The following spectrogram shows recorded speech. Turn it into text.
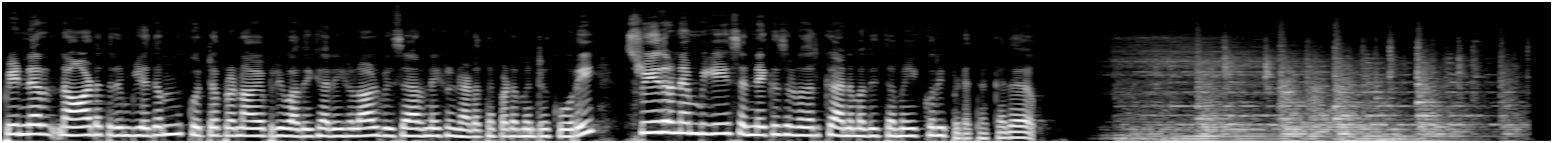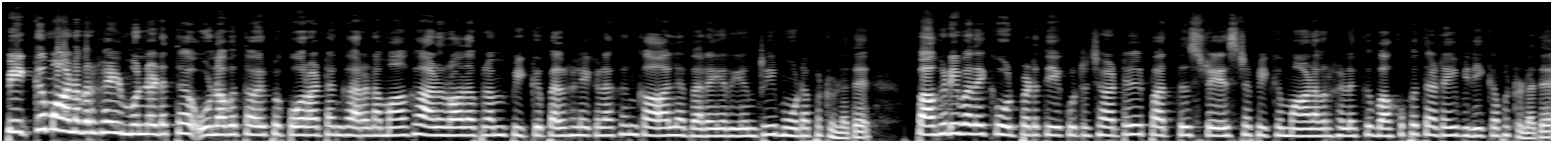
பின்னர் நாடு திரும்பியதும் குற்றப்புலனாய்வு பிரிவு அதிகாரிகளால் விசாரணைகள் நடத்தப்படும் என்று கூறி ஸ்ரீதரன் எம்பியை சென்னைக்கு செல்வதற்கு அனுமதித்தமை குறிப்பிடத்தக்கது. பிக்கு மாணவர்கள் முன்னெடுத்த உணவு தவிர்ப்பு போராட்டம் காரணமாக அனுராதபுரம் பிக்கு பல்கலைக்கழகம் கால வரையறையின்றி மூடப்பட்டுள்ளது. பகடிவதைக்கு உட்படுத்திய குற்றச்சாட்டில் பத்து சிரேஷ்ட பிக்கு மாணவர்களுக்கு வகுப்பு தடை விதிக்கப்பட்டுள்ளது.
